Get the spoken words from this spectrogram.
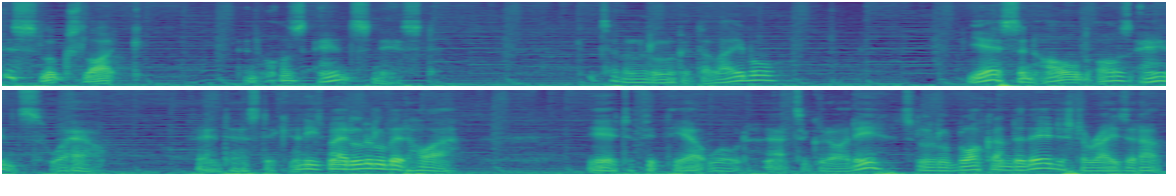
This looks like an Oz Ants nest. Let's have a little look at the label. Yes, an old Oz Ants. Wow, fantastic. And he's made a little bit higher. Yeah, to fit the outworld. That's a good idea. It's a little block under there just to raise it up.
